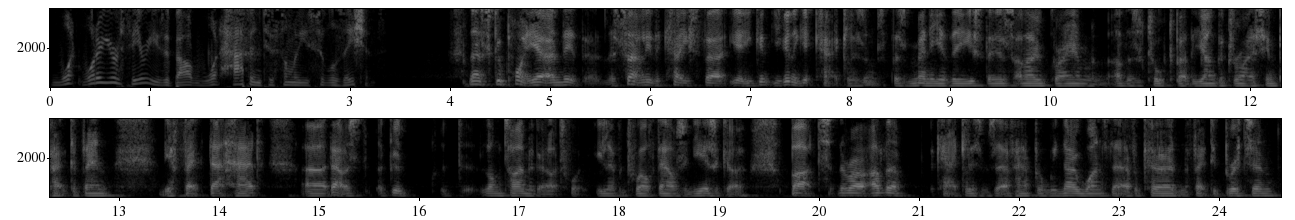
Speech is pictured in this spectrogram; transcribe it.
What what are your theories about what happened to some of these civilizations? That's a good point. Yeah, and it's certainly the case that yeah, you're, you're going to get cataclysms. There's many of these. There's I know Graham and others have talked about the Younger Dryas impact event, the effect that had. Uh, that was a good long time ago, like 11, 12,000 years ago. But there are other cataclysms that have happened. We know ones that have occurred and affected Britain.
